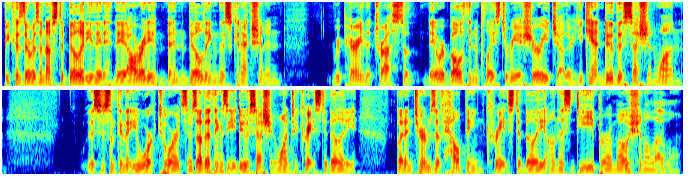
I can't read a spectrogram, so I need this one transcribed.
Because there was enough stability, they'd they'd already been building this connection and repairing the trust. So they were both in a place to reassure each other. You can't do this session one. This is something that you work towards. There's other things that you do session one to create stability. But in terms of helping create stability on this deeper emotional level,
